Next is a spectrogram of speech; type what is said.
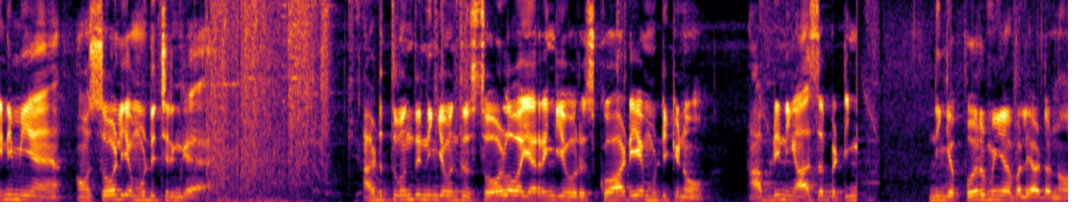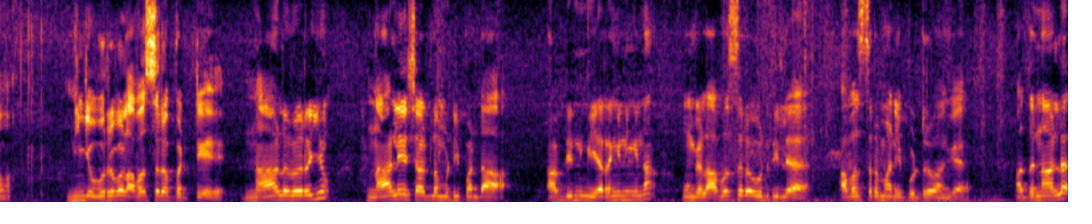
இனிமையை அவன் சோழியை முடிச்சிருங்க. அடுத்து வந்து நீங்கள் வந்து சோலோவாக இறங்கி ஒரு ஸ்குவாடையே முடிக்கணும் அப்படின்னு நீங்கள் ஆசைப்பட்டீங்க. நீங்கள் பொறுமையாக விளையாடணும். நீங்கள் ஒருவேளை அவசரப்பட்டு நாலு வரையும் நாலே ஷாட்டில் முடிப்பேன்டா அப்படின்னு நீங்கள் இறங்குனீங்கன்னா உங்களை அவசர உறுதியில் அவசரமாக அனுப்பி விட்டுருவாங்க அதனால்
